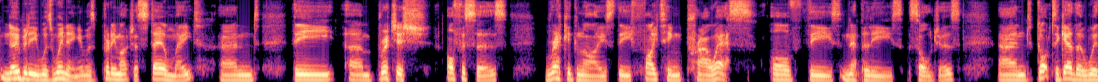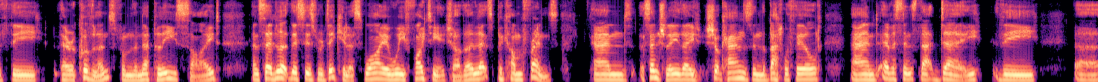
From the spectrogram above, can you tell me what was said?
nobody was winning. It was pretty much a stalemate. And the um, British officers recognized the fighting prowess of these Nepalese soldiers and got together with the their equivalents from the Nepalese side and said, "Look, this is ridiculous. Why are we fighting each other? Let's become friends." and essentially they shook hands in the battlefield. And ever since that day, the uh,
